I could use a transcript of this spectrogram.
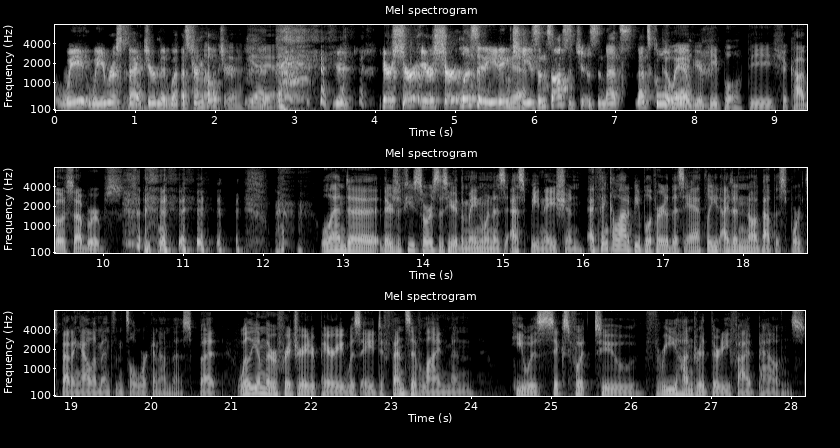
We we respect your Midwestern I love it, culture. yeah, yeah. You're you're shirt you're shirtless and eating Yeah. cheese and sausages, and that's that's cool, The way man. of your people, the Chicago suburbs people. well, and uh, there's a few sources here. The main one is SB Nation. I think a lot of people have heard of this athlete. I didn't know about the sports betting element until working on this. But William the Refrigerator Perry was a defensive lineman. He was six foot two, 335 pounds,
